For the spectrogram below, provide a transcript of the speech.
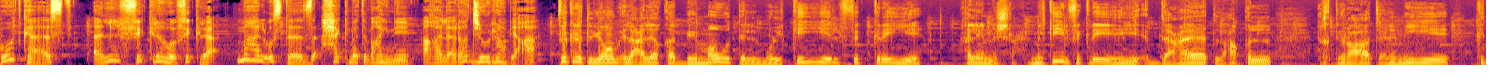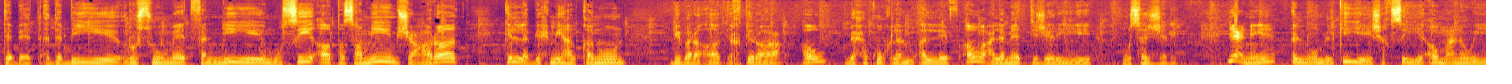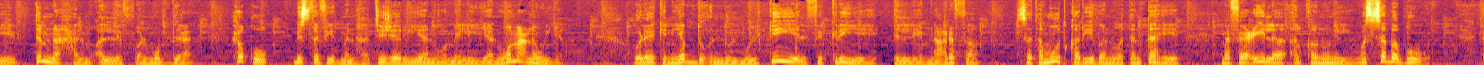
بودكاست الفكرة وفكرة مع الأستاذ حكمة بعيني على راديو الرابعة. فكرة اليوم لها علاقة بموت الملكية الفكرية خلينا نشرح. الملكية الفكرية هي إبداعات العقل اختراعات علمية كتابات أدبية رسومات فنية موسيقى تصاميم شعارات كلها بيحميها القانون ببراءات اختراع أو بحقوق للمؤلف أو علامات تجارية مسجلة. يعني أنه ملكية شخصية أو معنوية تمنح المؤلف والمبدع حقوق بيستفيد منها تجاريا وماليا ومعنويا. ولكن يبدو أن الملكية الفكرية اللي منعرفها ستموت قريبا وتنتهي مفاعيلها القانونية والسبب هو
